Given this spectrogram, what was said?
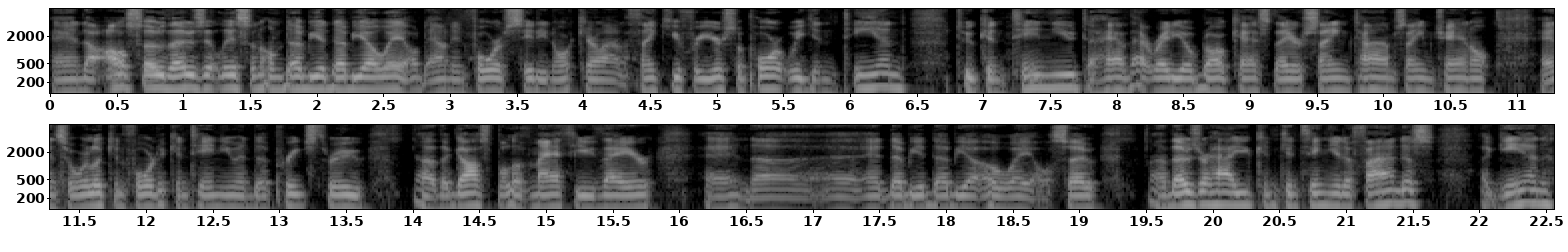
and uh, also those that listen on WWOL down in Forest City, North Carolina. Thank you for your support. We intend to continue to have that radio broadcast there, same time, same channel, and so we're looking forward to continuing to preach through uh, the Gospel of Matthew there and uh, at WWOL. So. Uh, those are how you can continue to find us. Again,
